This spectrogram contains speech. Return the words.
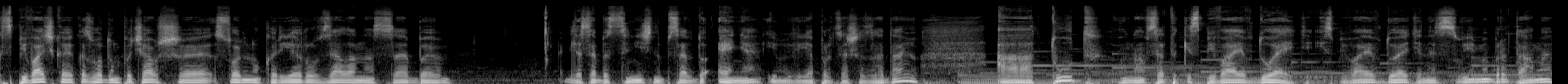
співачка, яка згодом почавши сольну кар'єру, взяла на себе для себе сценічне псевдо Еня, і я про це ще згадаю. А тут вона все-таки співає в дуеті. І співає в дуеті не з своїми братами,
